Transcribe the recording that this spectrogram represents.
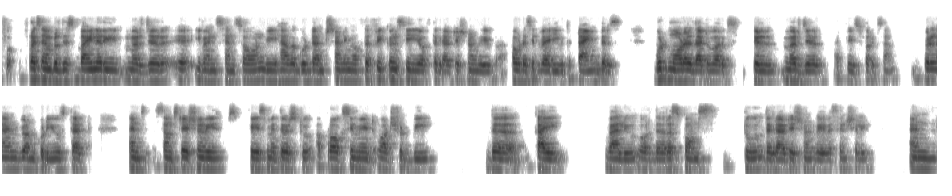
for, for example, this binary merger uh, events and so on. We have a good understanding of the frequency of the gravitational wave. How does it vary with the time? There's good model that works till merger, at least for example, and one could use that and some stationary phase methods to approximate what should be the chi value or the response to the gravitational wave essentially. And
